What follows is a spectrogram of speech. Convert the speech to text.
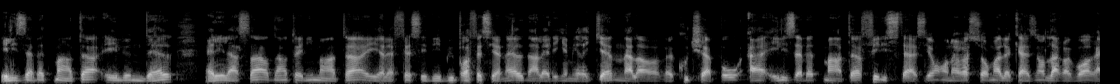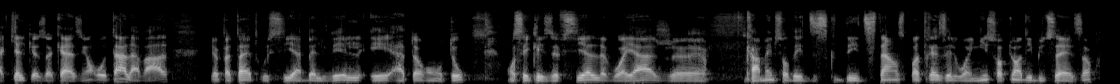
Elisabeth Manta est l'une d'elles. Elle est la sœur d'Anthony Manta et elle a fait ses débuts professionnels dans la Ligue américaine. Alors, de chapeau à Elisabeth Manta. Félicitations. On aura sûrement l'occasion de la revoir à quelques occasions, autant à Laval que peut-être aussi à Belleville et à Toronto. On sait que les officiels voyagent euh, quand même sur des, distances pas très éloignées, surtout en début de saison.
